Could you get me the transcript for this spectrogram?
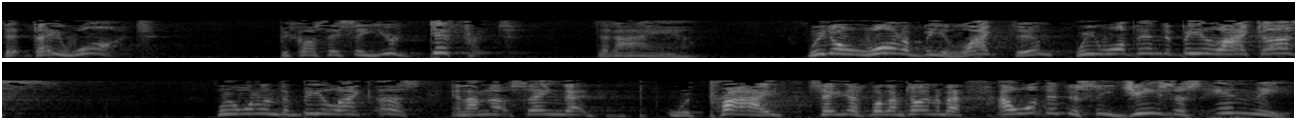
that they want because they say, You're different than I am. We don't want to be like them, we want them to be like us. We want them to be like us. And I'm not saying that with pride, saying that's what I'm talking about. I want them to see Jesus in me.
